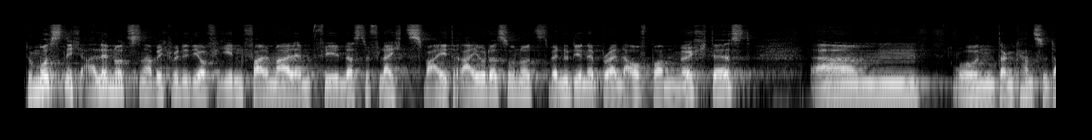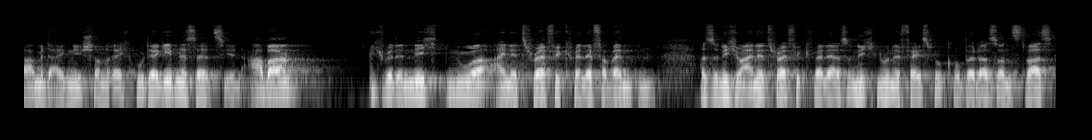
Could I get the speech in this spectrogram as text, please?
Du musst nicht alle nutzen, aber ich würde dir auf jeden Fall mal empfehlen, dass du vielleicht zwei, drei oder so nutzt, wenn du dir eine Brand aufbauen möchtest. Ähm, und dann kannst du damit eigentlich schon recht gute Ergebnisse erzielen. Aber ich würde nicht nur eine Traffic-Quelle verwenden. Also nicht nur eine Traffic-Quelle, also nicht nur eine Facebook-Gruppe oder sonst was,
